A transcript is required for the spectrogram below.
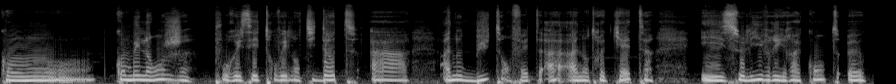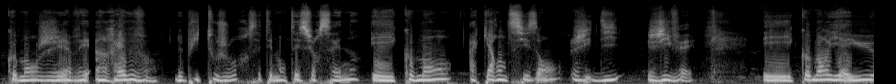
qu'on qu'on mélange pour essayer de trouver l'antidote à, à notre but en fait, à, notre quête. Et ce livre, il raconte euh, comment j'avais un rêve depuis toujours, c'était monter sur scène, et comment à 46 ans, j'ai dit j'y vais. et comment il y a eu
